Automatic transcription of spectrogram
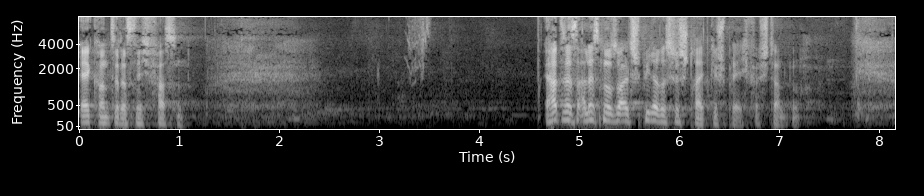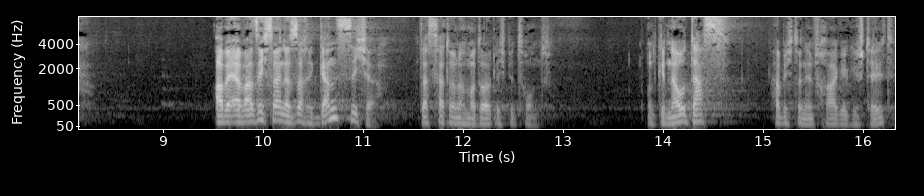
Er konnte das nicht fassen. Er hatte das alles nur so als spielerisches Streitgespräch verstanden. Aber er war sich seiner Sache ganz sicher. Das hat er nochmal deutlich betont. Und genau das habe ich dann in Frage gestellt.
